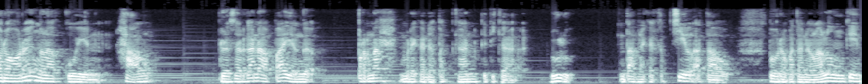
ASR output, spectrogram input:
orang-orang yang ngelakuin hal berdasarkan apa yang nggak pernah mereka dapatkan ketika dulu. Entah mereka kecil atau beberapa tahun yang lalu mungkin.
